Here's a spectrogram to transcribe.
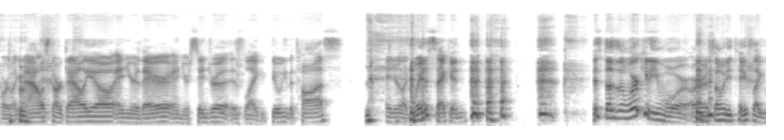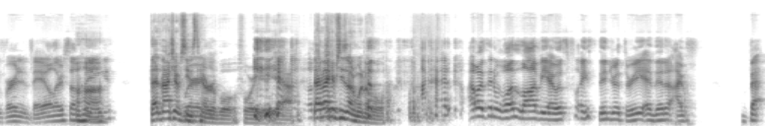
or like an alistar galio and you're there and your syndra is like doing the toss and you're like wait a second. This doesn't work anymore. Or somebody takes like verdant veil or uh-huh. something. That matchup seems Where- terrible for you yeah, Yeah, that matchup seems unwinnable. I had I was in one lobby. I was playing Syndra three, and then I've ba-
